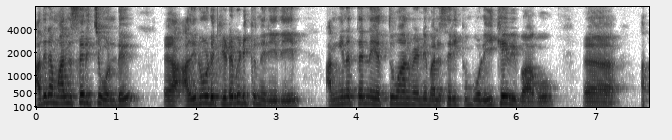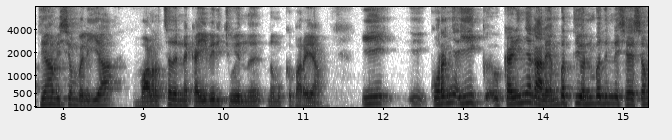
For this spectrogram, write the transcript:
അതിനെ മത്സരിച്ചുകൊണ്ട് അതിനോട് കിടപിടിക്കുന്ന രീതിയിൽ അങ്ങനെ തന്നെ എത്തുവാൻ വേണ്ടി മത്സരിക്കുമ്പോൾ ഇ കെ വിഭാഗവും അത്യാവശ്യം വലിയ വളർച്ച തന്നെ കൈവരിച്ചു എന്ന് നമുക്ക് പറയാം. ഈ കുറഞ്ഞ ഈ കഴിഞ്ഞ കാലം എൺപത്തി ഒൻപതിന് ശേഷം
